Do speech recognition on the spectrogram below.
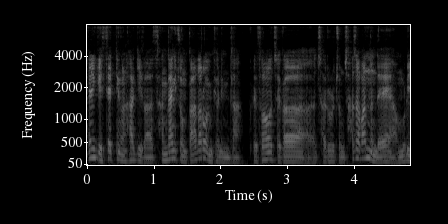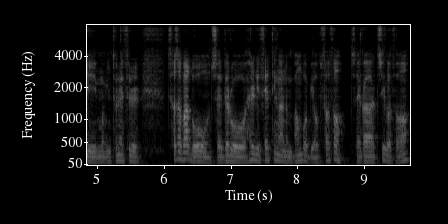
헬기 세팅을 하기가 상당히 좀 까다로운 편입니다. 그래서 제가 자료를 좀 찾아봤는데 아무리 뭐 인터넷을 찾아봐도 제대로 헬기 세팅하는 방법이 없어서 제가 찍어서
